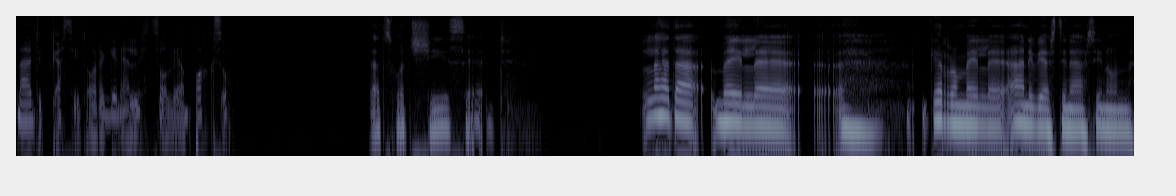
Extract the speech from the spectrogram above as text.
Mä en tykkää siitä originellista, se on liian paksu. That's what she said. Lähetä meille, äh, kerro meille ääniviestinä sinun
